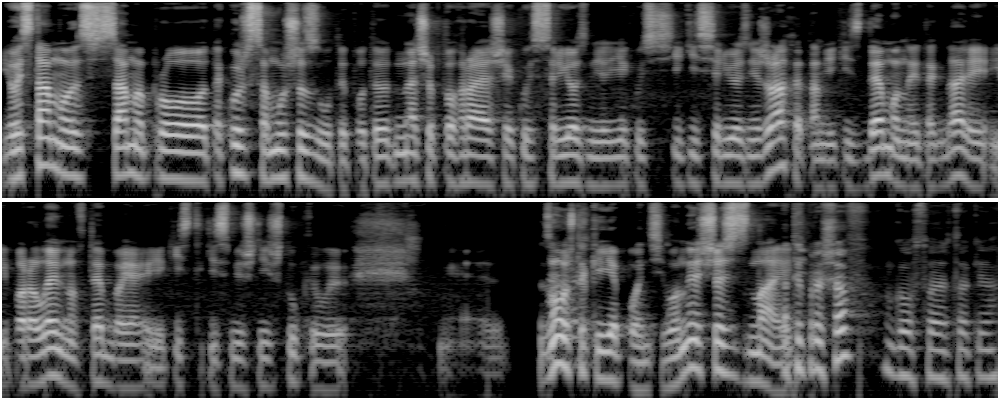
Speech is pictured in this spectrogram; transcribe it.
І ось там ось саме про таку ж саму шизу. Типу, ти начебто граєш якусь серйозні, якусь, якісь серйозні жахи, там якісь демони і так далі, і паралельно в тебе якісь такі смішні штуки. Е, Знову ж таки, японці, вони щось знають. А ти пройшов Ghostwire Tokyo?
